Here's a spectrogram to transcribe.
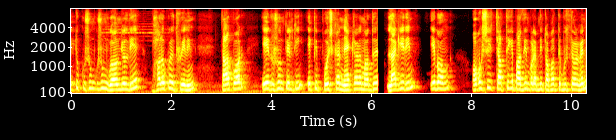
একটু কুসুম কুসুম গরম জল দিয়ে ভালো করে ধুয়ে নিন। তারপর এই রসুন তেলটি একটি পরিষ্কার ন্যাকড়ার মাধ্যমে লাগিয়ে দিন এবং অবশ্যই চার থেকে পাঁচ দিন পরে আপনি তফাতে বুঝতে পারবেন।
